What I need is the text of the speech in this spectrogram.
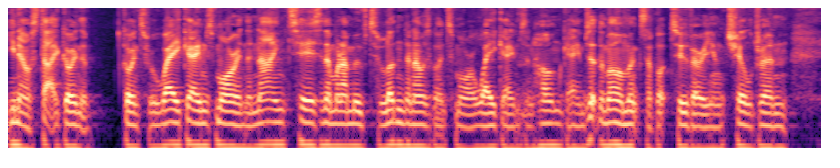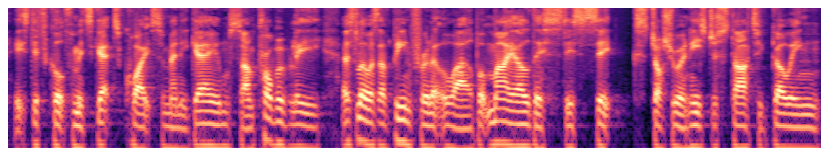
you know, started going to going to away games more in the nineties, and then when I moved to London, I was going to more away games and home games. At the moment, because I've got two very young children, it's difficult for me to get to quite so many games. So I'm probably as low as I've been for a little while. But my eldest is six, Joshua, and he's just started going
